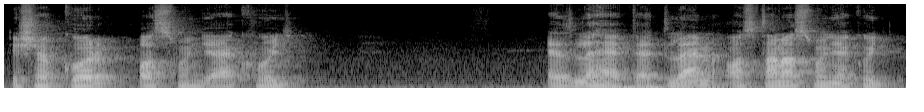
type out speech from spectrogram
És akkor azt mondják, hogy ez lehetetlen, aztán azt mondják, hogy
